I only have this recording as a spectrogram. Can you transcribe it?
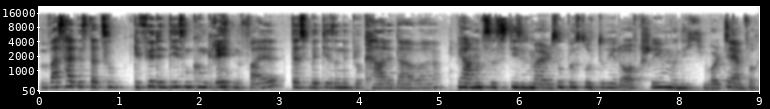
was hat es dazu geführt in diesem konkreten Fall, dass bei dir so eine Blockade da war? Wir haben uns das dieses Mal super strukturiert aufgeschrieben und ich wollte es ja. einfach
